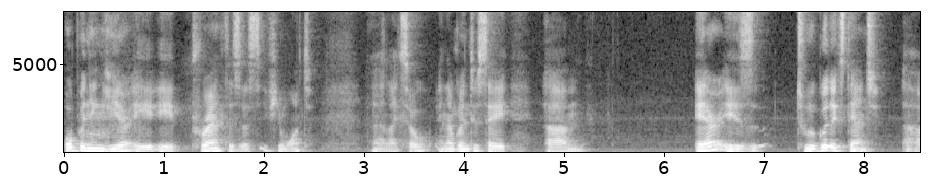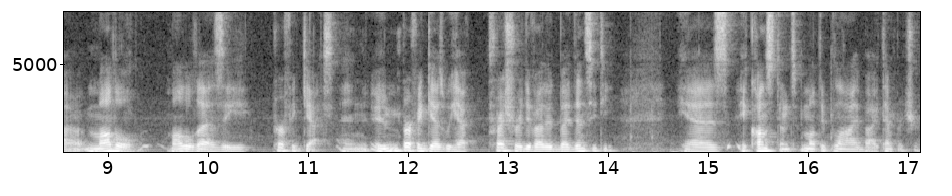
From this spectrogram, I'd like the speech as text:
opening here a, a parenthesis, if you want, uh, like so. And I'm going to say um, air is, to a good extent, uh, model, modeled as a perfect gas. And in perfect gas, we have pressure divided by density as a constant multiplied by temperature.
